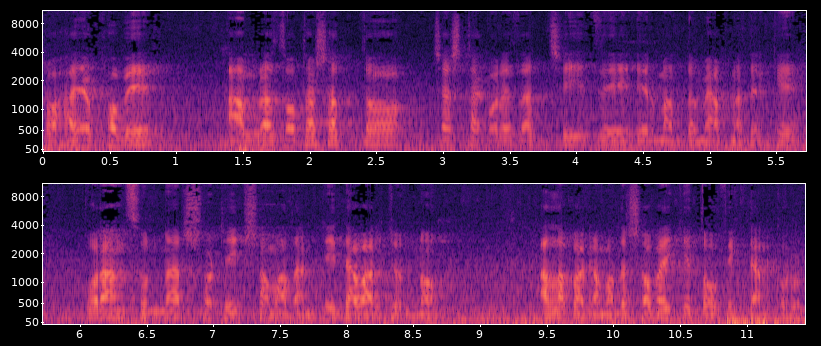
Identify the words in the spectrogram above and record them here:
সহায়ক হবে। আমরা যথাসাধ্য চেষ্টা করে যাচ্ছি যে এর মাধ্যমে আপনাদেরকে কোরআন সুন্নার সঠিক সমাধানটি দেওয়ার জন্য। আল্লাপাক আমাদের সবাইকে তৌফিক দান করুন।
